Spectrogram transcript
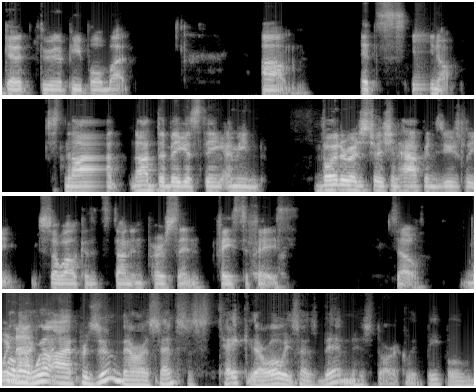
get it through to people but um it's you know just not not the biggest thing. I mean voter registration happens usually so well because it's done in person face to face so well, not, well i presume there are census take there always has been historically people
